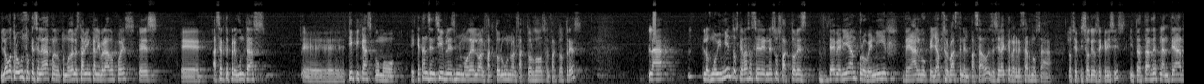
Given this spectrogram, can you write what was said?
Y luego otro uso que se le da cuando tu modelo está bien calibrado, pues, es eh, hacerte preguntas eh, típicas como ¿qué tan sensible es mi modelo al factor 1, al factor 2, al factor 3? La- los movimientos que vas a hacer en esos factores deberían provenir de algo que ya observaste en el pasado, es decir, hay que regresarnos a los episodios de crisis y tratar de plantear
